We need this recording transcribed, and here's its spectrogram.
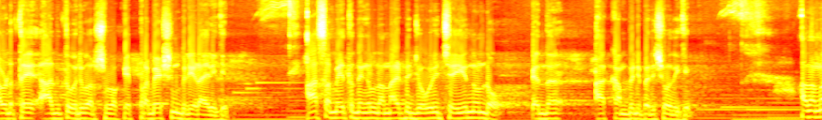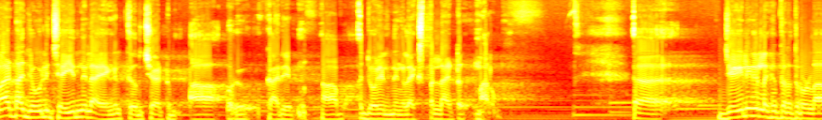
അവിടുത്തെ ആദ്യത്തെ ഒരു വർഷമൊക്കെ പ്രൊബേഷൻ പീരീഡ് ആയിരിക്കും ആ സമയത്ത് നിങ്ങൾ നന്നായിട്ട് ജോലി ചെയ്യുന്നുണ്ടോ എന്ന് ആ കമ്പനി പരിശോധിക്കും. അത് നന്നായിട്ട് ആ ജോലി ചെയ്യുന്നില്ല എങ്കിൽ തീർച്ചയായിട്ടും ആ ഒരു കാര്യം ആ ജോലിയിൽ നിങ്ങൾ എക്സ്പെല്ലായിട്ട് മാറും. ജയിലുകളിലൊക്കെ ഇത്തരത്തിലുള്ള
